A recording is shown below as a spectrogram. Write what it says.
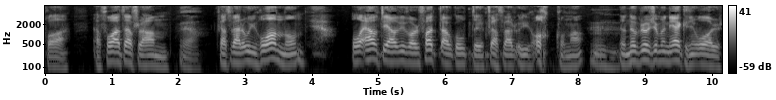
på, jeg får det fram, ja. hva det var i hånden, og av det vi var født av gode, hva det var i åkkene. Mm. Nå bruker min egen år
